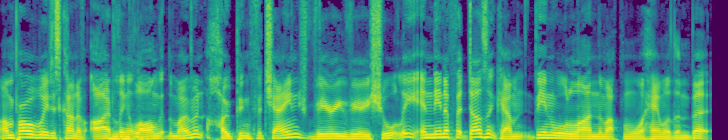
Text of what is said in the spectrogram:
I'm probably just kind of idling Mm. along at the moment, hoping for change very, very shortly. And then if it doesn't come, then we'll line them up and we'll hammer them. But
